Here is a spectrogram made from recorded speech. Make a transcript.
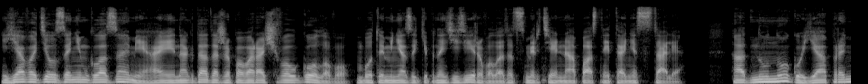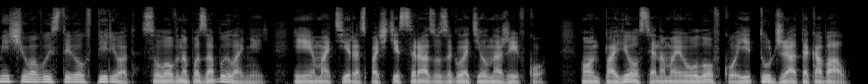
Я водил за ним глазами, а иногда даже поворачивал голову, будто меня загипнотизировал этот смертельно опасный танец стали. Одну ногу я опрометчиво выставил вперед, словно позабыл о ней, и Матирос почти сразу заглотил наживку. Он повелся на мою уловку и тут же атаковал.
